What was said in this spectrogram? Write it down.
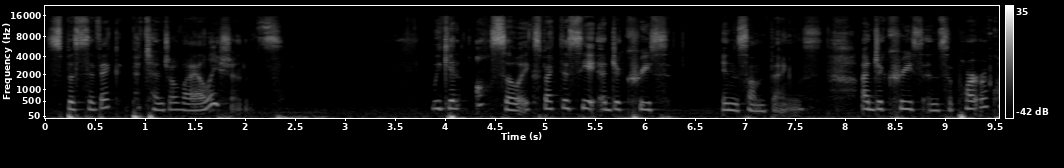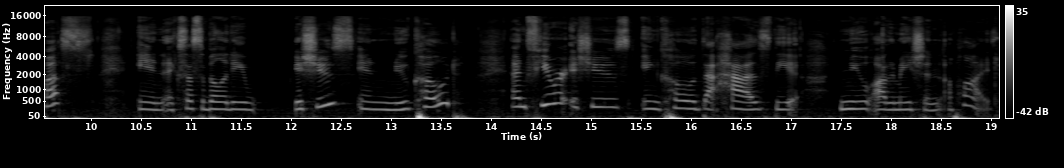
specific potential violations. We can also expect to see a decrease in some things, a decrease in support requests, in accessibility issues in new code, and fewer issues in code that has the new automation applied.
